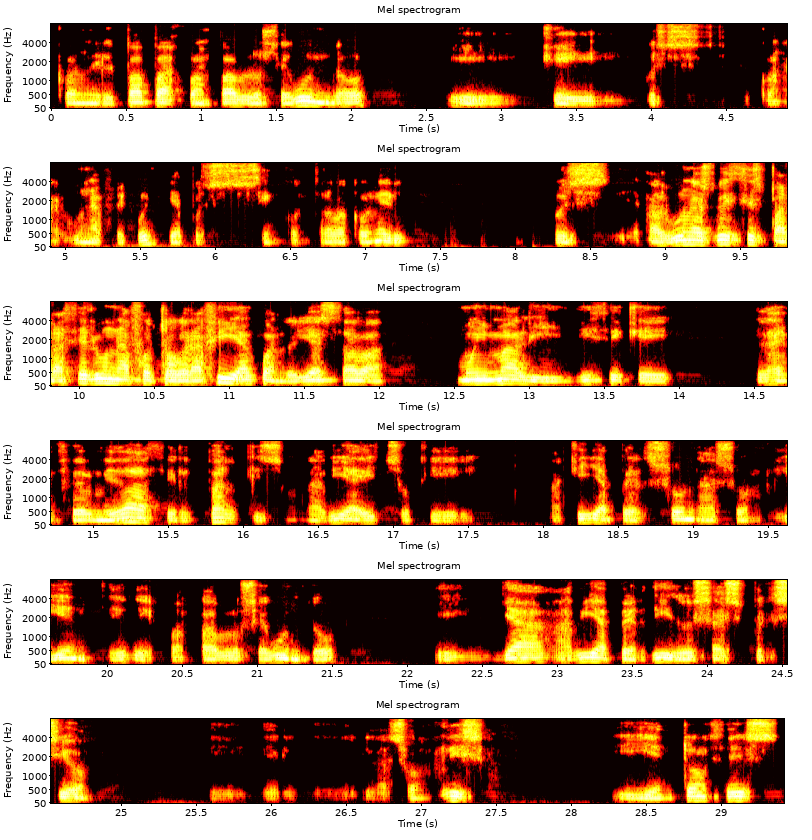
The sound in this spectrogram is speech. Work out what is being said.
con el Papa Juan Pablo II, eh, que pues con alguna frecuencia pues se encontraba con él, pues algunas veces para hacer una fotografía cuando ya estaba muy mal y dice que la enfermedad, el Parkinson, había hecho que aquella persona sonriente de Juan Pablo II eh, ya había perdido esa expresión eh, de, la sonrisa. Y entonces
